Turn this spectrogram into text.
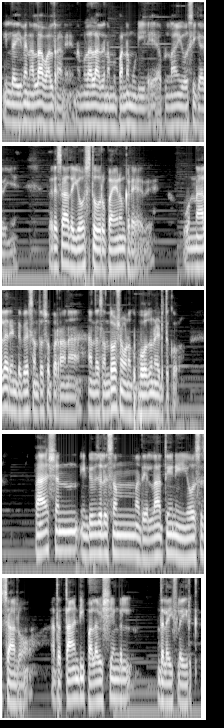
இல்லை இவன் நல்லா வாழ்கிறானே நம்மளால் அதை நம்ம பண்ண முடியலையே. அப்படிலாம் யோசிக்காதீங்க. பெருசாக அதை யோசித்து ஒரு பயனும் கிடையாது. உன்னால் ரெண்டு பேர் சந்தோஷப்படுறானா? அந்த சந்தோஷம் உனக்கு போதும்னு எடுத்துக்கோ. பேஷன் இண்டிவிஜுவலிசம் அது எல்லாத்தையும் நீ யோசித்தாலும் அதை தாண்டி பல விஷயங்கள் இந்த லைஃப்பில் இருக்குது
